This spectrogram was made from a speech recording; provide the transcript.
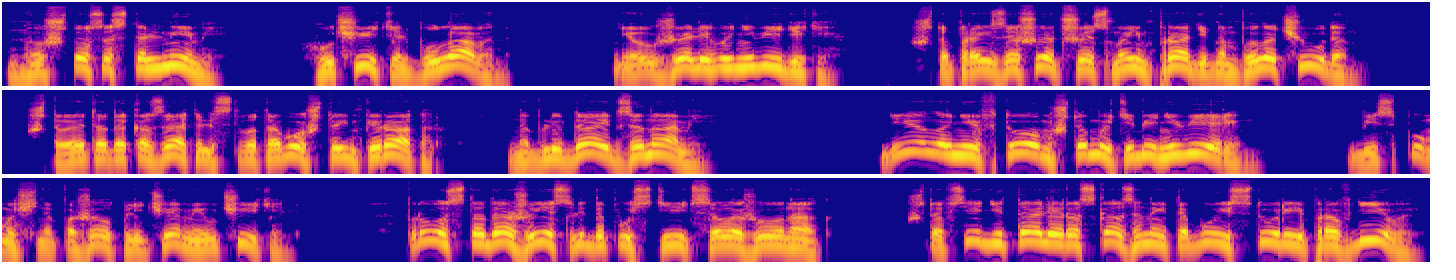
Но что с остальными? Учитель Булавин, неужели вы не видите, что произошедшее с моим прадедом было чудом? Что это доказательство того, что император наблюдает за нами? Дело не в том, что мы тебе не верим, беспомощно пожал плечами учитель. Просто даже если допустить, Соложонок, что все детали рассказанной тобой истории правдивы,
